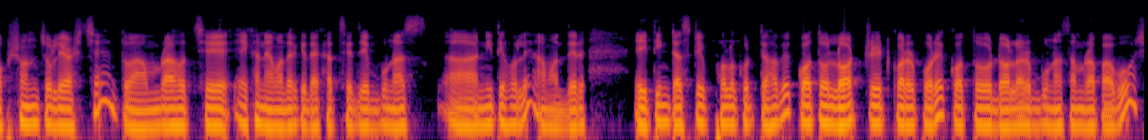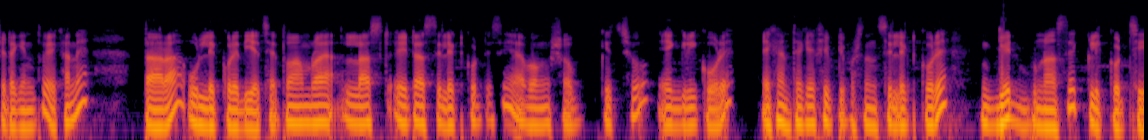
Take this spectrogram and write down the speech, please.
অপশন চলে আসছে। তো আমরা হচ্ছে এখানে আমাদেরকে দেখাচ্ছে যে বোনাস নিতে হলে আমাদের এই তিনটা স্টেপ ফলো করতে হবে। কত লট ট্রেড করার পরে কত ডলার বোনাস আমরা পাবো, সেটা কিন্তু এখানে তারা উল্লেখ করে দিয়েছে। তো আমরা লাস্ট এটা সিলেক্ট করতেছি এবং সব কিছু এগ্রি করে এখান থেকে ফিফটি পার্সেন্ট সিলেক্ট করে গেট বোনাসে ক্লিক করছি।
